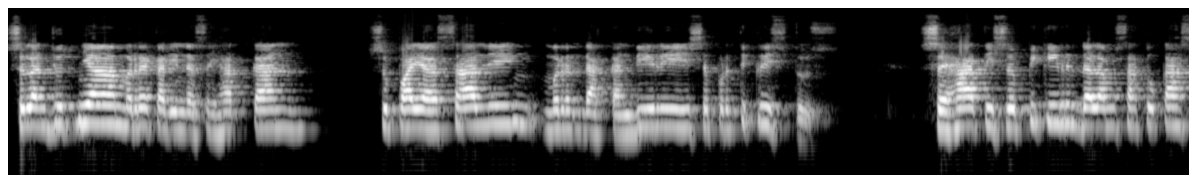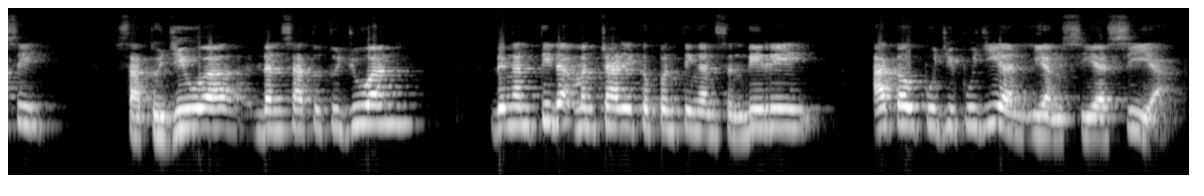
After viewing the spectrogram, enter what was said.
selanjutnya mereka dinasihatkan supaya saling merendahkan diri seperti Kristus. Sehati sepikir dalam satu kasih, satu jiwa dan satu tujuan dengan tidak mencari kepentingan sendiri atau puji-pujian yang sia-sia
